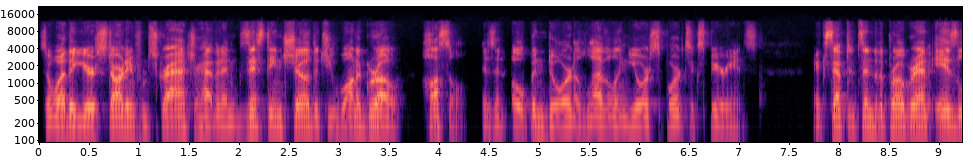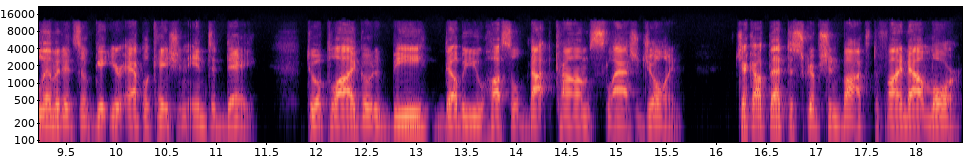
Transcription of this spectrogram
So, whether you're starting from scratch or have an existing show that you want to grow, Hustle is an open door to leveling your sports experience. Acceptance into the program is limited, so get your application in today. To apply, go to bwhustle.com slash join. Check out that description box to find out more,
